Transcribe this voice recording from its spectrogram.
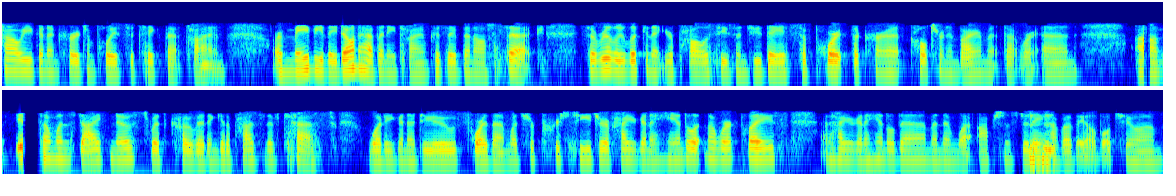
how are you going to encourage employees to take that time? Or maybe they don't have any time because they've been off sick. So really looking at your policies and do they support the current culture and environment that we're in? Um, if someone's diagnosed with COVID and get a positive test, what are you going to do for them? What's your procedure of how you're going to handle it in the workplace and how you're going to handle them, and then what options do mm-hmm. they have available to them?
